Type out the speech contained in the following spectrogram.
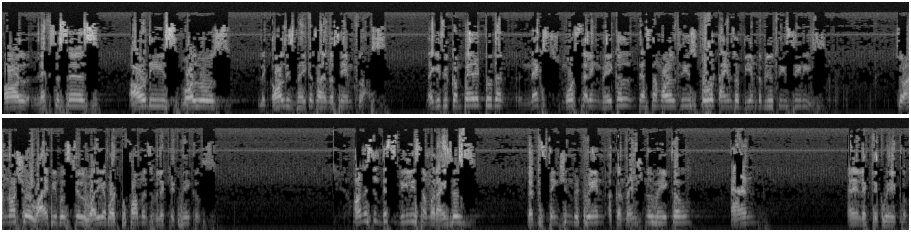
all Lexuses, Audis, Volvos, like all these vehicles are in the same class. Like if you compare it to the next most selling vehicle, Tesla Model 3 is four times of BMW 3 Series. So I'm not sure why people still worry about performance of electric vehicles. Honestly, this really summarizes the distinction between a conventional vehicle and an electric vehicle.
